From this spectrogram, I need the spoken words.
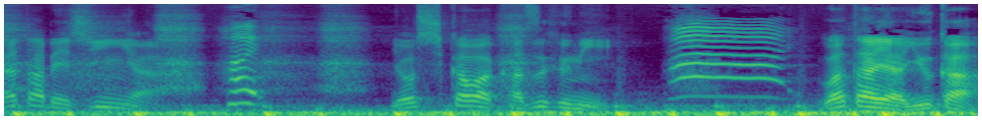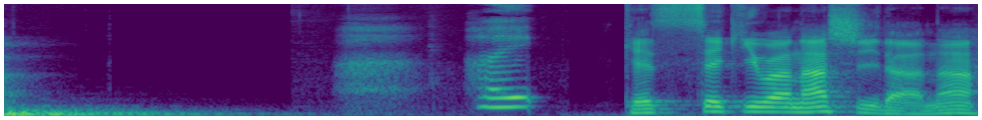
矢田部真也。はい。吉川和文。綿谷由香はい。欠席はなしだな。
